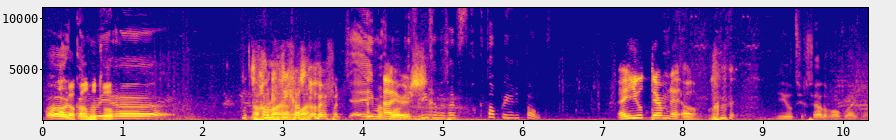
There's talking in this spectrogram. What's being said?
Oh, dan kant komen moet weer... op? eh Wat fuck, die gast nou even. Jee, maar man, die Eiers. vliegenden zijn fucked up irritant. En hield terminate. Oh, Die hield zichzelf al blijkbaar.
